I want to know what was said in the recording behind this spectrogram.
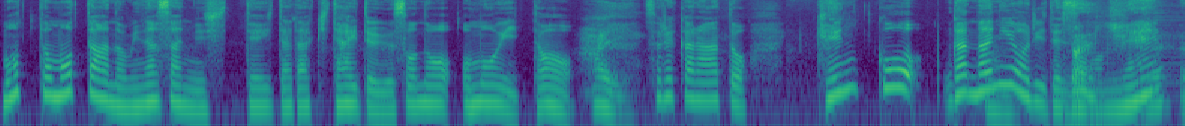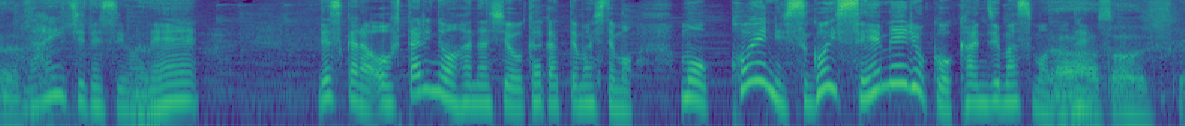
もっともっとあの皆さんに知っていただきたいというその思いと、はい、それからあと健康が何よりですもんね、うん、第一ですよね。うんですからお二人のお話を伺ってましてももう声にすごい生命力を感じますもんね。あそうですか。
